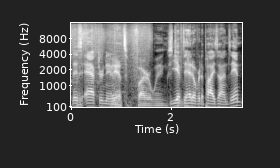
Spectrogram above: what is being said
this afternoon. They had some fire wings. You have to head over to Pisons and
